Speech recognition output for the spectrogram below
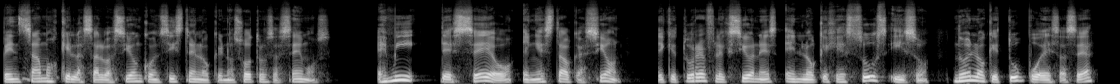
pensamos que la salvación consiste en lo que nosotros hacemos. Es mi deseo en esta ocasión de que tú reflexiones en lo que Jesús hizo, no en lo que tú puedes hacer,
